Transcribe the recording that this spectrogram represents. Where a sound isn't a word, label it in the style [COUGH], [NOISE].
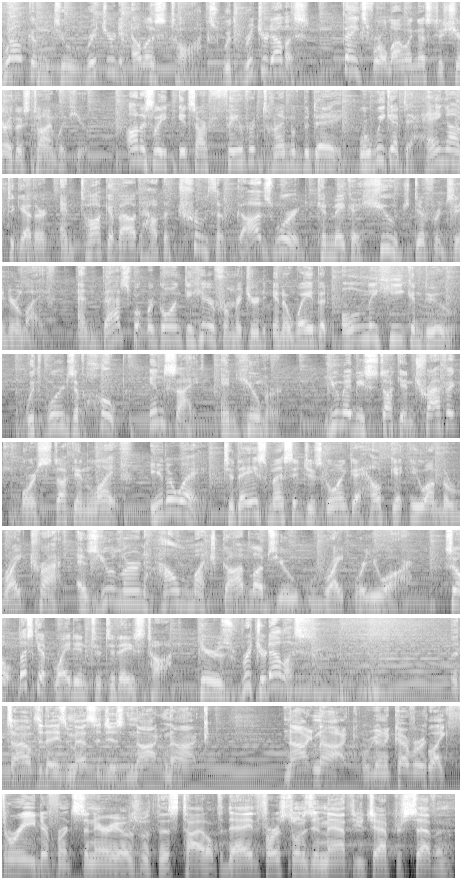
Welcome to Richard Ellis Talks with Richard Ellis. Thanks for allowing us to share this time with you. Honestly, it's our favorite time of the day where we get to hang out together and talk about how the truth of God's Word can make a huge difference in your life. And that's what we're going to hear from Richard in a way that only he can do, with words of hope, insight, and humor. You may be stuck in traffic or stuck in life. Either way, today's message is going to help get you on the right track as you learn how much God loves you right where you are. So let's get right into today's talk. Here's Richard Ellis. The title of today's message is Knock Knock. Knock Knock. We're going to cover like three different scenarios with this title today. The first one is in Matthew chapter 7.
